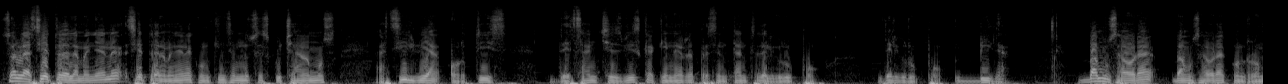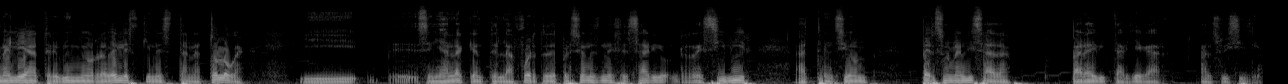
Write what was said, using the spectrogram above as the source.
Son las 7 de la mañana, 7 de la mañana con 15 minutos escuchábamos a Silvia Ortiz de Sánchez Vizca, quien es representante del grupo del grupo Vida. Vamos ahora, vamos ahora con Romelia Treviño Reveles, quien es tanatóloga y eh, señala que ante la fuerte depresión es necesario recibir atención personalizada para evitar llegar al suicidio.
